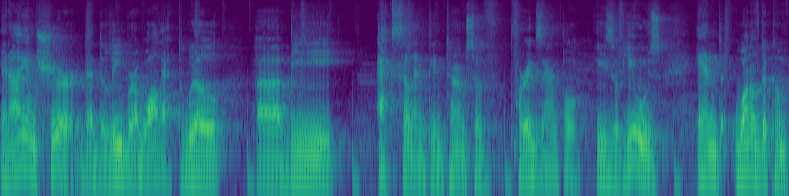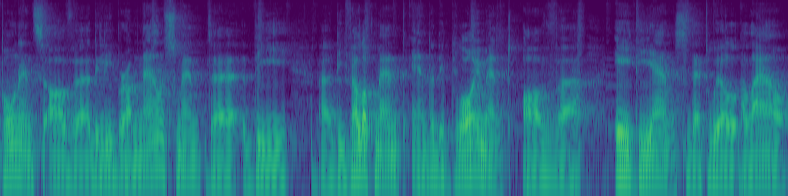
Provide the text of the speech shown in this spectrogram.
and I am sure that the Libra wallet will uh, be excellent in terms of, for example, ease of use. And one of the components of uh, the Libra announcement, uh, the uh, development and the deployment of uh, ATMs that will allow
